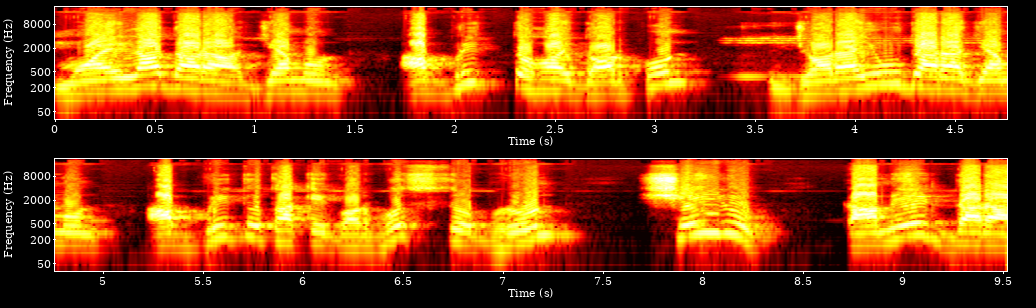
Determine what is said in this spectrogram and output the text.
ময়লা দ্বারা যেমন আবৃত্ত হয় দর্পণ, জরায়ু দ্বারা যেমন আবৃত থাকে গর্ভস্থ ভ্রূণ, সেইরূপ কামের দ্বারা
